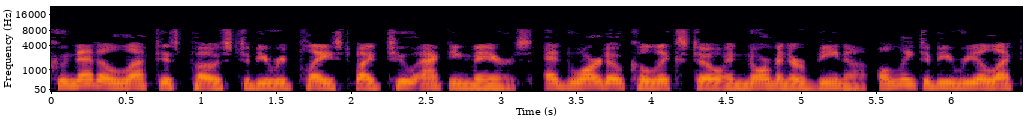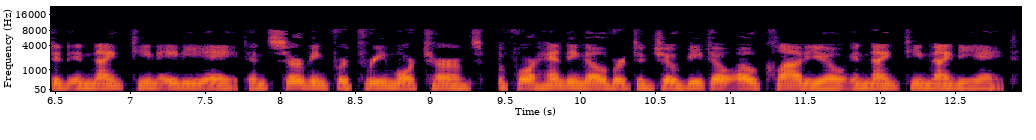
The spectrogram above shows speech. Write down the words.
Cuneta left his post to be replaced by two acting mayors, Eduardo Calixto and Norman Urbina, only to be re-elected in 1988 and serving for three more terms, before handing over to Jovito O. Claudio in 1998.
